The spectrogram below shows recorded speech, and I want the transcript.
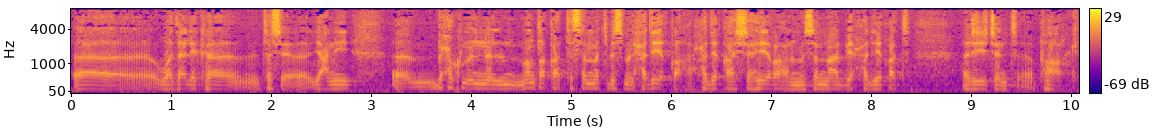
آه وذلك يعني آه بحكم أن المنطقة تسمت باسم الحديقة، الحديقة الشهيرة المسمى بحديقة ريجنت بارك.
